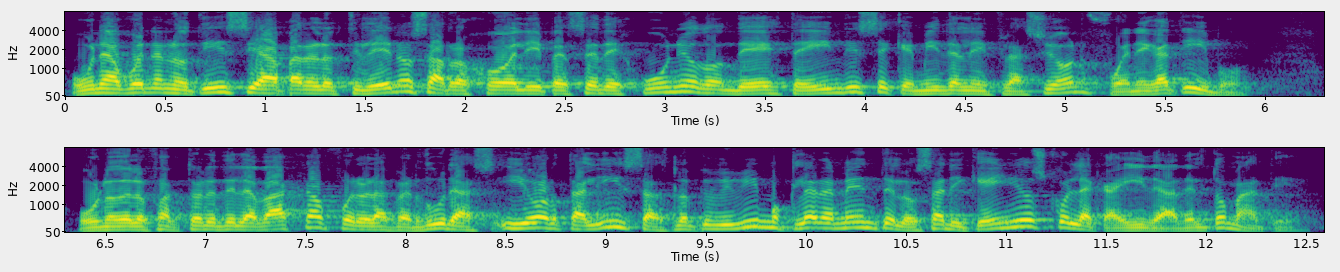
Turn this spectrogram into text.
una buena noticia para los chilenos arrojó el IPC de junio, donde este índice que mide la inflación fue negativo. Uno de los factores de la baja fueron las verduras y hortalizas, lo que vivimos claramente los ariqueños con la caída del tomate.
